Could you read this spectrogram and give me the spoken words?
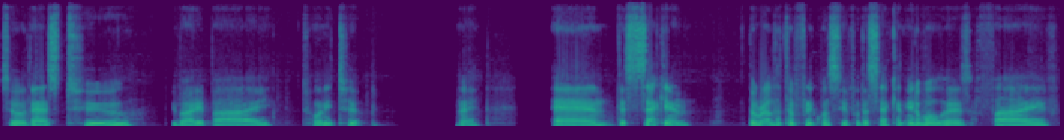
So that's 2 divided by 22, right? And the second, the relative frequency for the second interval is 5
